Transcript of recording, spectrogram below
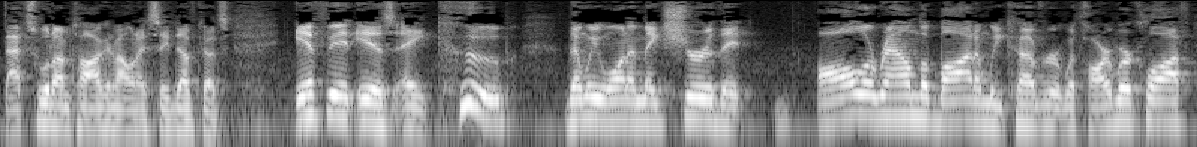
that's what I'm talking about when I say dovecotes. If it is a coop, then we want to make sure that all around the bottom we cover it with hardware cloth,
